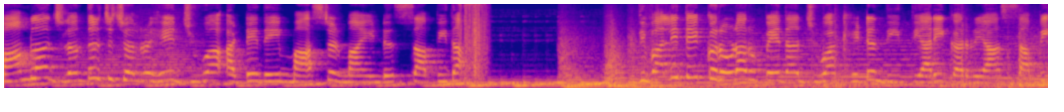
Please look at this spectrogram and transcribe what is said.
ਮਾਮਲਾ ਜਲੰਧਰ 'ਚ ਚੱਲ ਰਹੇ ਜੂਆ ਅੱਡੇ ਦੇ ਮਾਸਟਰਮਾਈਂਡ ਸਾਬੀ ਦਾ। ਦੀਵਾਲੀ ਤੇ ਕਰੋੜਾਂ ਰੁਪਏ ਦਾ ਜੂਆ ਖੇਡਣ ਦੀ ਤਿਆਰੀ ਕਰ ਰਿਹਾ ਸਾਬੀ।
